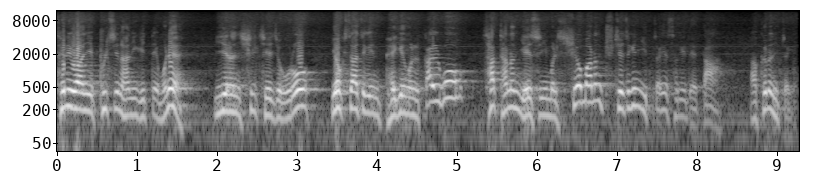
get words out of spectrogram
세례관이 불신하기 때문에 이제는 실체적으로 역사적인 배경을 깔고 사탄은 예수님을 시험하는 주체적인 입장에 서게 됐다. 아, 그런 입장이에요.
